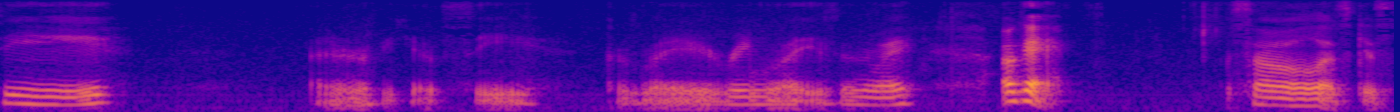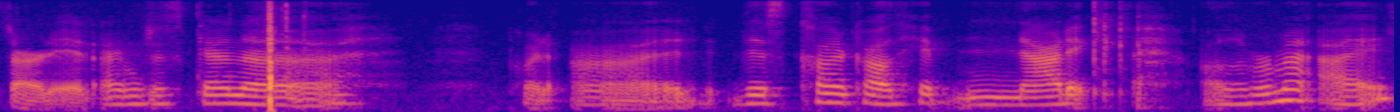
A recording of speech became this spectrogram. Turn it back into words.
see. I don't know if you can see because my ring light is in the way. Okay, so let's get started. I'm just gonna put on this color called Hypnotic all over my eyes.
